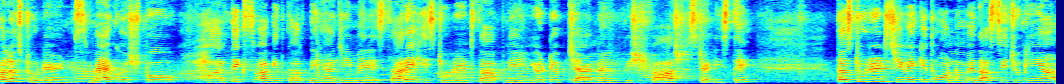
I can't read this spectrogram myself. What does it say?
ਹੈਲੋ ਸਟੂਡੈਂਟਸ ਮੈਂ ਖੁਸ਼ਬੂ ਹਾਰਦਿਕ ਸਵਾਗਤ ਕਰਦੀ ਹਾਂ ਜੀ ਮੇਰੇ ਸਾਰੇ ਹੀ ਸਟੂਡੈਂਟਸ ਦਾ ਆਪਣੇ YouTube ਚੈਨਲ ਵਿਸ਼ਵਾਸ ਸਟੱਡੀਜ਼ ਤੇ। ਤਾਂ ਸਟੂਡੈਂਟਸ ਜਿਵੇਂ ਕਿ ਤੁਹਾਨੂੰ ਮੈਂ ਦੱਸ ਹੀ ਚੁੱਕੀ ਹਾਂ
